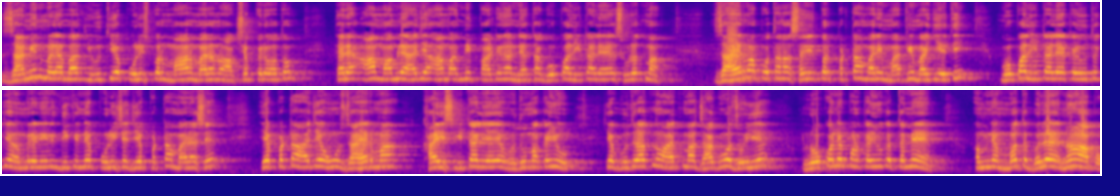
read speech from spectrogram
જામીન મળ્યા બાદ યુવતીએ પોલીસ પર માર માર્યાનો આક્ષેપ કર્યો હતો. ત્યારે આ મામલે આજે આમ આદમી પાર્ટીના નેતા ગોપાલ ઇટાલિયાએ સુરતમાં જાહેરમાં પોતાના શરીર પર પટ્ટા મારી માફી માગી હતી. ગોપાલ ઇટાલિયાએ કહ્યું હતું કે અમરેલીની દીકરીને પોલીસે જે પટ્ટા માર્યા છે, એ પટ્ટા આજે હું જાહેરમાં ખાઈશ. ઇટાલિયાએ વધુમાં કહ્યું કે ગુજરાતનો આત્મા જાગવો જોઈએ. લોકોને પણ કહ્યું કે તમે અમને મત ભલે ન આપો,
